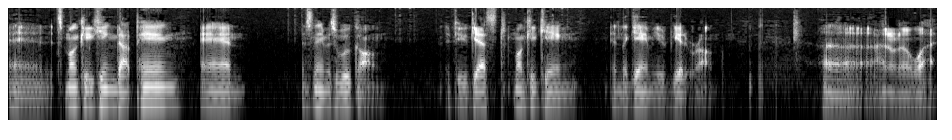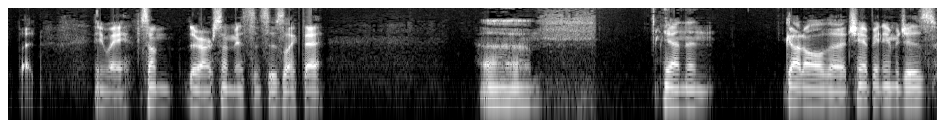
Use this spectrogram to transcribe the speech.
And it's monkeyking.ping, and his name is Wukong. If you guessed Monkey King in the game, you'd get it wrong. Uh, I don't know why, but anyway, some there are some instances like that. Um, yeah, and then got all the champion images,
